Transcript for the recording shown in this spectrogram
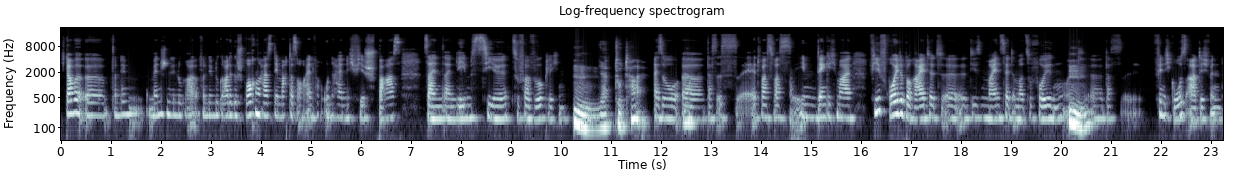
Ich glaube, äh, von dem Menschen, den du gerade, von dem du gerade gesprochen hast, dem macht das auch einfach unheimlich viel Spaß, sein, sein Lebensziel zu verwirklichen. Hm, ja, total. Also Ja. äh, das ist etwas, was ihm, denke ich mal, viel Freude bereitet, äh, diesem Mindset immer zu folgen. Und Mhm. äh, das äh, finde ich großartig, wenn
